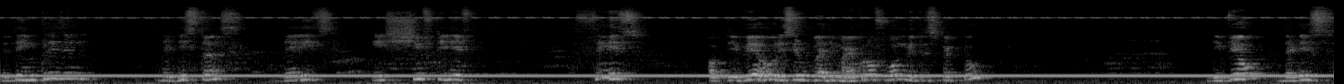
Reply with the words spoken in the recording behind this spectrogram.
with the increase in the distance there is a shift in a phase of the wave received by the microphone with respect to the wave that is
